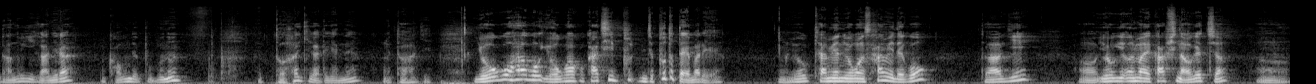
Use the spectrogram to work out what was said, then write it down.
나누기가 아니라 가운데 부분은 더하기가 되겠네요. 더하기. 요거하고 요거하고 같이 푸- 이제 붙었다 이 말이에요. 어, 이렇게 하면 요건 3이 되고 더하기 어 여기 얼마의 값이 나오겠죠? 어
